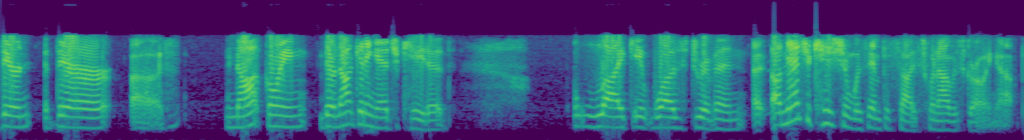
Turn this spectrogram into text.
they're they're uh not going they're not getting educated like it was driven uh, an education was emphasized when I was growing up.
